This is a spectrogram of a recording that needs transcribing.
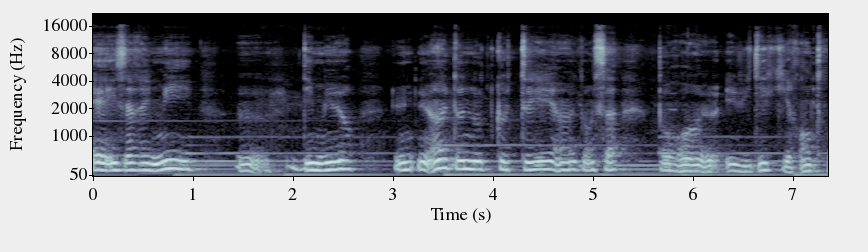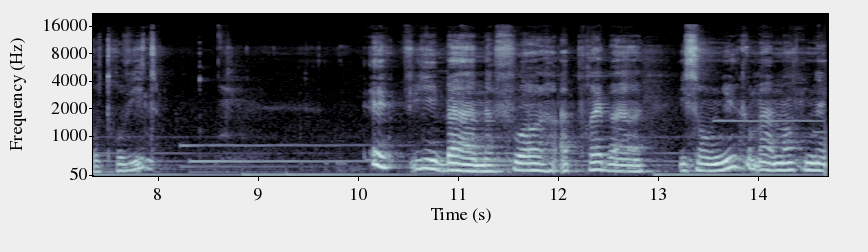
Et ils avaient mis euh, des murs, un de notre côté, un comme ça, pour euh, éviter qu'ils rentrent trop vite. Et puis, ben, ma foi, après, ben, ils sont venus, comme à maintenir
